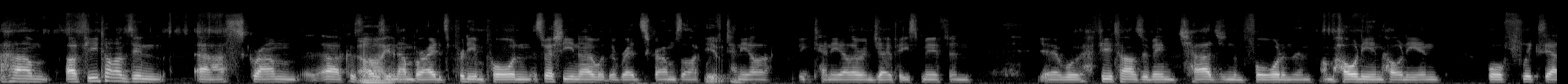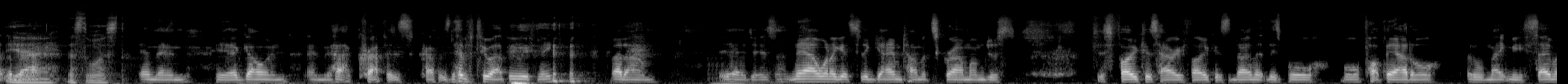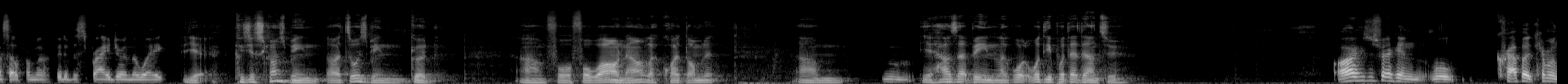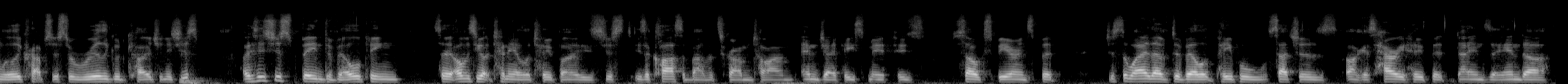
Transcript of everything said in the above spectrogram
Um, a few times in uh, scrum because Oh, obviously yeah. number eight, it's pretty important, especially you know what the red scrums like with Yep. Taniela, Big Taniela and JP Smith, and yeah, well, a few times we've been charging them forward, and then I'm holding in, holding in, ball flicks out the yeah, back, that's the worst. and then yeah, going and uh, crappers, crappers never too happy with me, but um, yeah, geez. Now when I get to the game time at scrum, I'm just just focus, Harry, focus. and Don't let this ball ball pop out, or it'll make me save myself from a bit of a spray during the week. Yeah, because your scrum's been oh, it's always been good um, for for a while now, like quite dominant. Um, Mm. yeah, how's that been? Like, what what do you put that down to? I just reckon, well, Crapper, Cameron Lillicrap's just a really good coach, and he's just, I guess he's just been developing. So obviously you got Taniela Tupou, who's just is a class above at scrum time, and JP Smith, who's so experienced, but just the way they've developed people such as I guess Harry Hoopert, Dane Zander,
